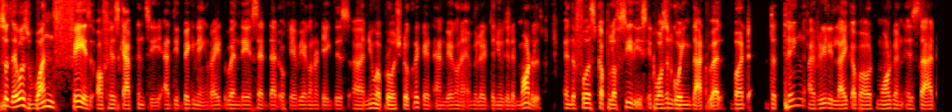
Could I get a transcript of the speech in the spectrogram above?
So there was one phase of his captaincy at the beginning, right, when they said that okay, we are going to take this uh, new approach to cricket and we are going to emulate the New Zealand model. In the first couple of series, it wasn't going that well, but the thing I really like about Morgan is that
